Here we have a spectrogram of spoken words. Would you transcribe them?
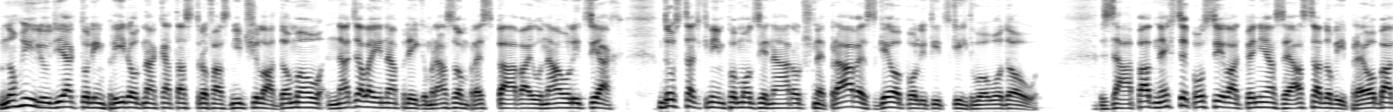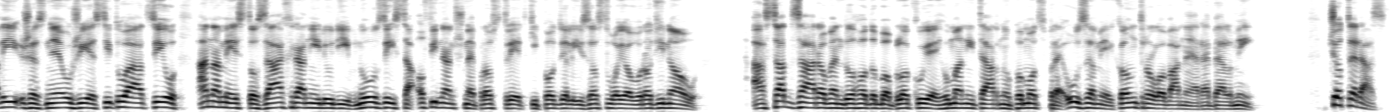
Mnohí ľudia, ktorým prírodná katastrofa zničila domov, naďalej napriek mrazom prespávajú na uliciach. Dostať k ním pomoc je náročné práve z geopolitických dôvodov. Západ nechce posielať peniaze Asadovi pre obavy, že zneužije situáciu a namiesto záchrany ľudí v núzi sa o finančné prostriedky podelí so svojou rodinou. Asad zároveň dlhodobo blokuje humanitárnu pomoc pre územie kontrolované rebelmi. Čo teraz?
